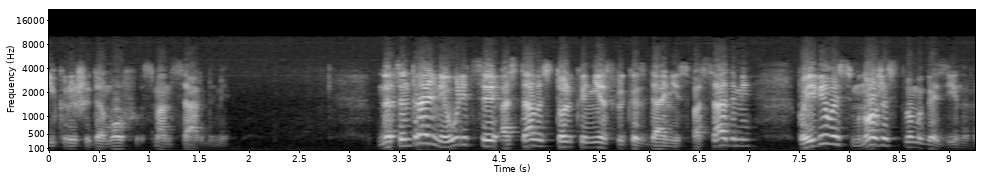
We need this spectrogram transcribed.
и крыши домов с мансардами. На центральной улице осталось только несколько зданий с фасадами, появилось множество магазинов.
